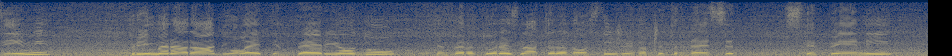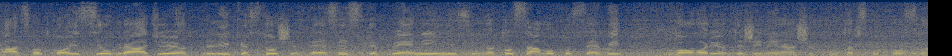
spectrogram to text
zimi. Primera radi u letnjem periodu. Temperature znate da dostižu i do 40 stepeni. Asfalt koji se ugrađuje je otprilike 160 stepeni i mislim da to samo po sebi govori o težini našeg putarskog posla.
